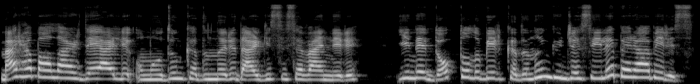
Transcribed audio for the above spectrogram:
Merhabalar değerli Umudun Kadınları dergisi sevenleri. Yine dop dolu bir kadının güncesiyle beraberiz.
